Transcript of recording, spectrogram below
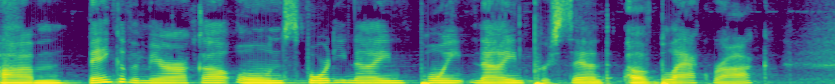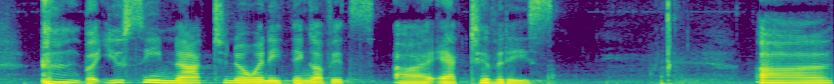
Um, Bank of America owns 49.9 percent of BlackRock, but you seem not to know anything of its uh, activities. Uh,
